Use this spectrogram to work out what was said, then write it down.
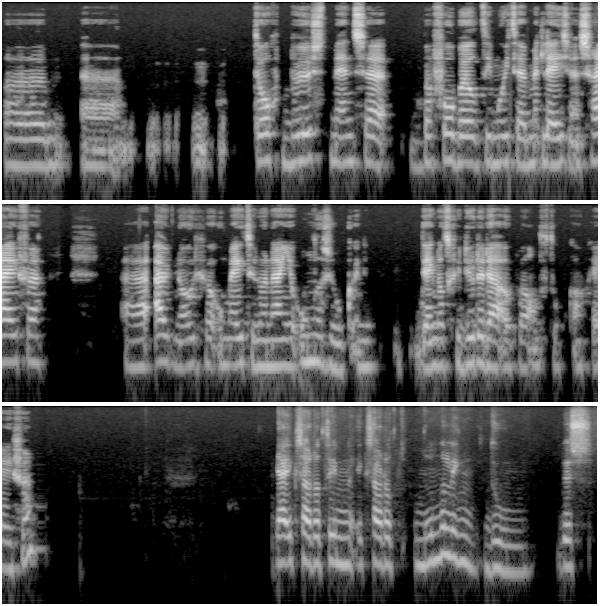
um, toch bewust mensen, bijvoorbeeld die moeite hebben met lezen en schrijven, uh, uitnodigen om mee te doen aan je onderzoek? En ik denk dat Gedule daar ook wel antwoord op kan geven. Ja, ik zou dat, in, ik zou dat mondeling doen. Dus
